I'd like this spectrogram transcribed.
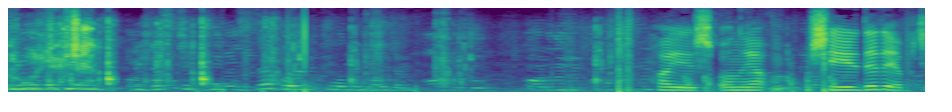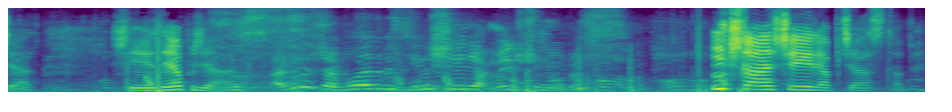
Zengin videosu çektiğimizde böyle kullanabilirim. Hayır onu yap şehirde de yapacağız. Şehirde yapacağız. Arkadaşlar bu arada biz yeni şehir yapmayı düşünüyoruz. Üç tane şehir yapacağız tabi.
